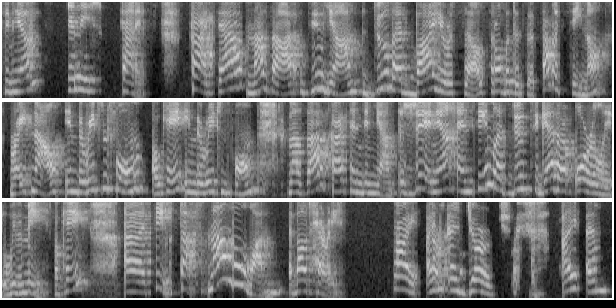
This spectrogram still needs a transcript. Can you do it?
Demyan. Tennis Tennis. Катя, Назар, Дем'ян, do that by yourselves. Робите це самостійно right now in the written form, okay? In the written form. Назар, Катя, and Дем'ян. Женя and Tim, let's do it together orally with me, okay? Uh, Tim, start. Number one about Harry. Hi, I'm uh, George. I am.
